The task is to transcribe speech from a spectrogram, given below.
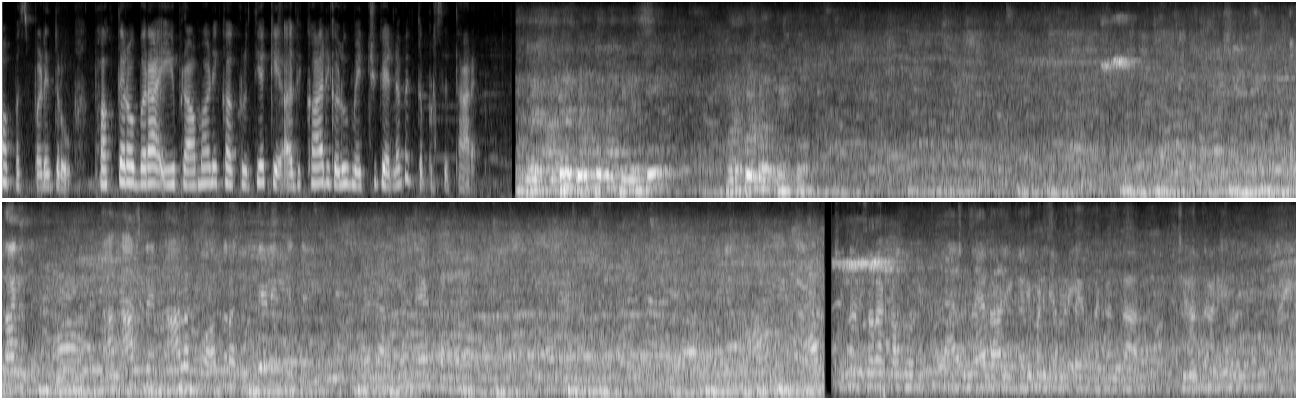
ವಾಪಸ್ ಪಡೆದರು. ಭಕ್ತರೊಬ್ಬರ ಈ ಪ್ರಾಮಾಣಿಕ ಕೃತ್ಯಕ್ಕೆ ಅಧಿಕಾರಿಗಳು ಮೆಚ್ಚುಗೆಯನ್ನು ವ್ಯಕ್ತಪಡಿಸಿದ್ದಾರೆ. ಚಿನ್ನದ ಸರ ಕಳೆದು ಚಿನ್ನದ ತಾಳಿ ಕರಿಮಣಿ ಸಮೇತ ಇರ್ತಕ್ಕಂಥ ಚಿನ್ನದ ತಾಳಿ ಈಗ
